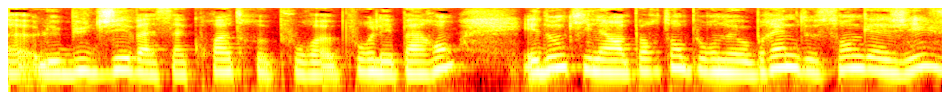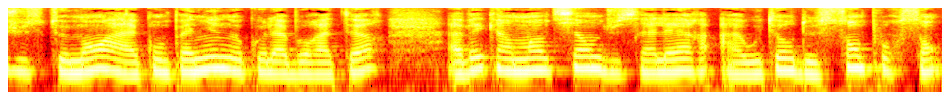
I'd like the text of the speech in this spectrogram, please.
euh, le budget va s'accroître pour, pour les parents. Et donc, il est important pour NeoBrain de s'engager justement à accompagner nos collaborateurs avec un maintien du salaire à hauteur de 100%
